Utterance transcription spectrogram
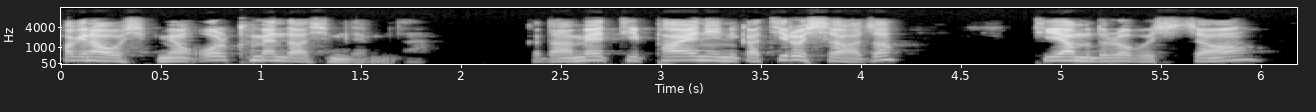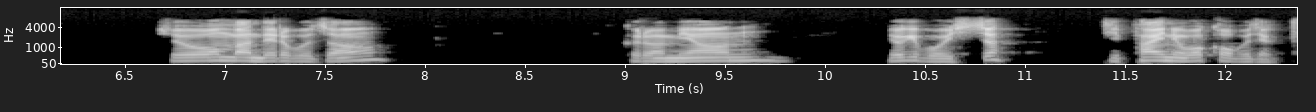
확인하고 싶으면 all command 하시면 됩니다. 그 다음에 define이니까 D로 시작하죠? D 한번 눌러보시죠. 조금만 내려보죠. 그러면 여기 보이시죠? define in work object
